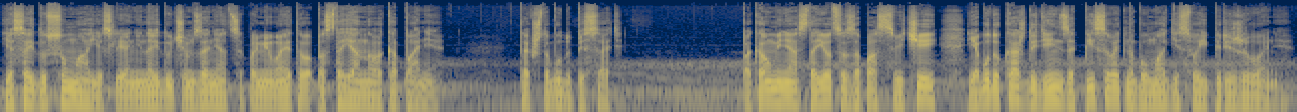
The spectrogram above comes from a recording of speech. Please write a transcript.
Я сойду с ума, если я не найду чем заняться, помимо этого постоянного копания. Так что буду писать. Пока у меня остается запас свечей, я буду каждый день записывать на бумаге свои переживания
